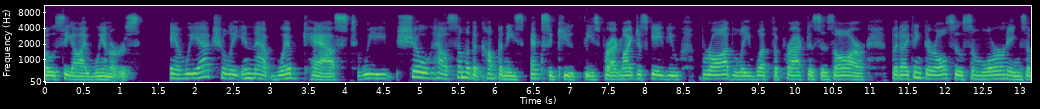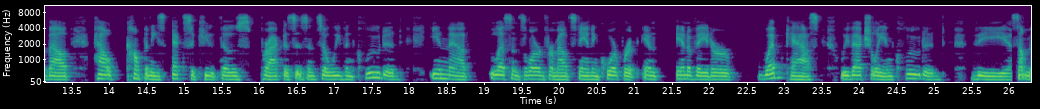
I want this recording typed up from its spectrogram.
OCI winners. And we actually, in that webcast, we show how some of the companies execute these practices. I just gave you broadly what the practices are, but I think there are also some learnings about how companies execute those practices. And so we've included in that lessons learned from outstanding corporate in, innovator webcast, we've actually included the some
